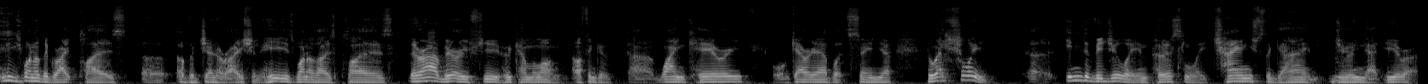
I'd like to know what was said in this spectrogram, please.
he's one of the great players uh, of a generation. He is one of those players. There are very few who come along. I think of uh, Wayne Carey or Gary Ablett Senior, who actually uh, individually and personally changed the game mm. during that era.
